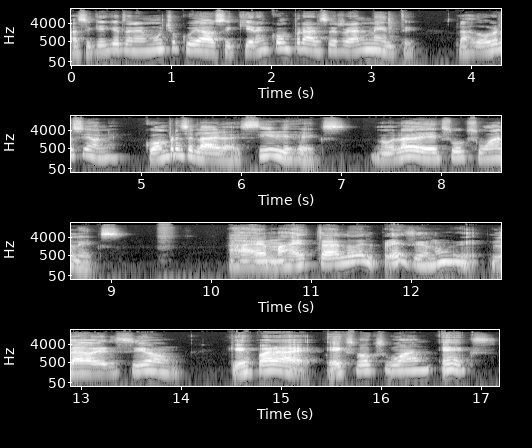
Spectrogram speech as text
Así que hay que tener mucho cuidado. Si quieren comprarse realmente las dos versiones, cómprense la de la de Series X, no la de Xbox One X. Además está lo del precio, ¿no? La versión que es para Xbox One X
